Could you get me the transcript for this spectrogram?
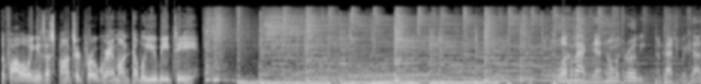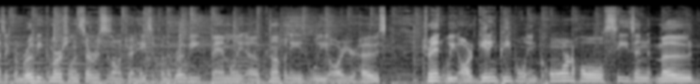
The following is a sponsored program on WBT. Welcome back to At Home with Roby. I'm Patrick McIsaac from Roby Commercial and Services. I'm with Trent Haston from the Roby family of companies. We are your hosts. Trent, we are getting people in cornhole season mode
